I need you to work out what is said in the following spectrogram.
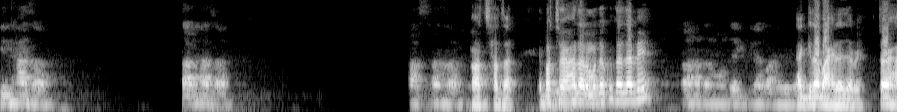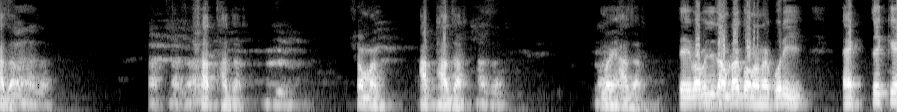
তিন হাজার। চার হাজার। পাঁচ হাজার। এবার ছয় হাজার মধ্যে কোথায় যাবে? এক গ্রাম বাইরে যাবে। ছয় হাজার। সাত হাজার। সমান আট হাজার। নয় হাজার। তো এইভাবে যদি আমরা গণনা করি এক থেকে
